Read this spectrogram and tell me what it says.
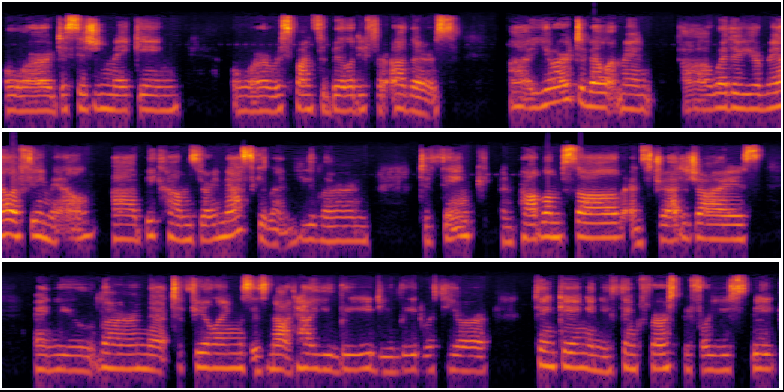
or decision making or responsibility for others, uh, your development, uh, whether you're male or female, uh, becomes very masculine. You learn to think and problem solve and strategize, and you learn that feelings is not how you lead. You lead with your thinking and you think first before you speak.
